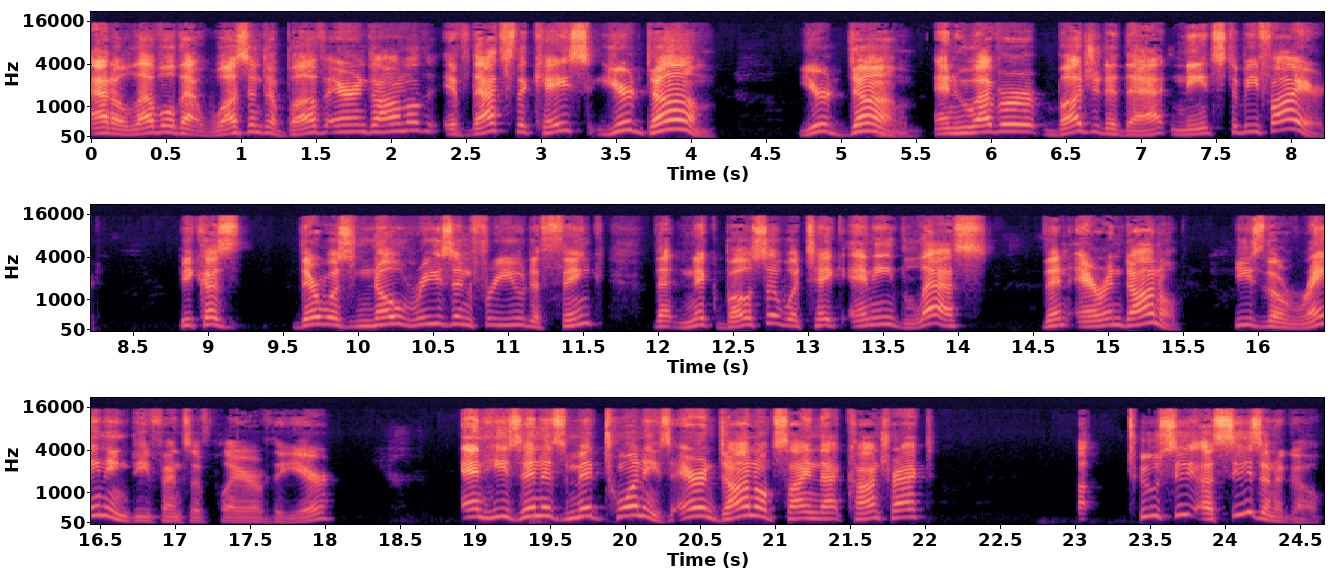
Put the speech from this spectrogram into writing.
at a level that wasn't above Aaron Donald? If that's the case, you're dumb. You're dumb. And whoever budgeted that needs to be fired because there was no reason for you to think that Nick Bosa would take any less than Aaron Donald. He's the reigning defensive player of the year and he's in his mid 20s. Aaron Donald signed that contract uh, two se- a season ago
